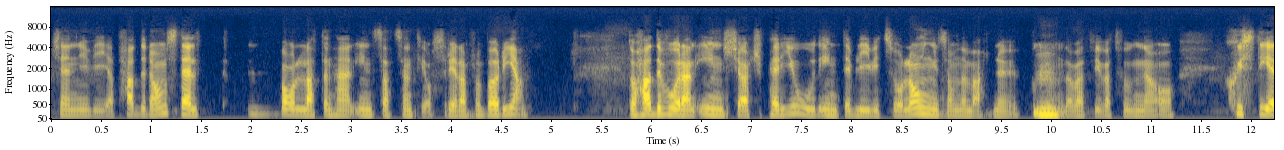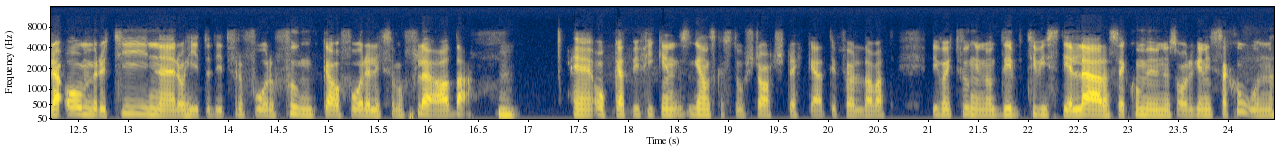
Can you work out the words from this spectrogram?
känner vi att hade de ställt bollat den här insatsen till oss redan från början då hade våran inkörsperiod inte blivit så lång som den varit nu på mm. grund mm. av att vi var tvungna att justera om rutiner och hit och dit för att få det att funka och få det liksom att flöda. Mm. Eh, och att vi fick en ganska stor startsträcka till följd av att vi var tvungna att till viss del lära sig kommunens organisation.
